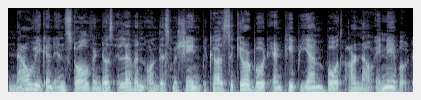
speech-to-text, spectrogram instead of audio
Now we can install Windows 11 on this machine because secure boot and TPM both are now enabled.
